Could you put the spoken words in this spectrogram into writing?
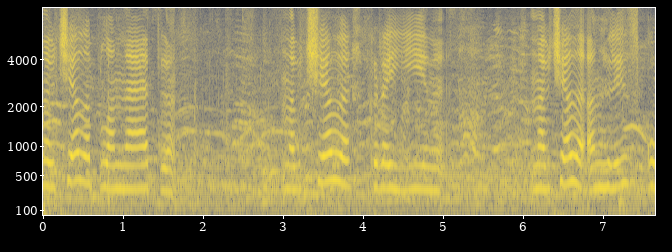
Навчила планети, навчила країни, навчила англійську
